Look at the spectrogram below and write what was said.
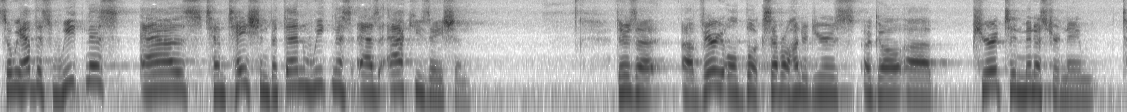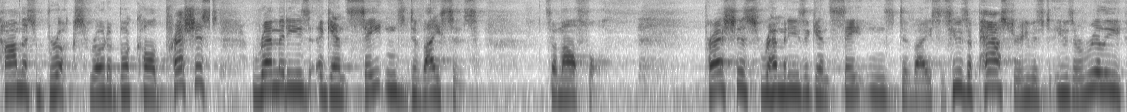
So we have this weakness as temptation, but then weakness as accusation. There's a, a very old book, several hundred years ago, a Puritan minister named Thomas Brooks wrote a book called Precious Remedies Against Satan's Devices. It's a mouthful. Precious Remedies Against Satan's Devices. He was a pastor, he was, he was a really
